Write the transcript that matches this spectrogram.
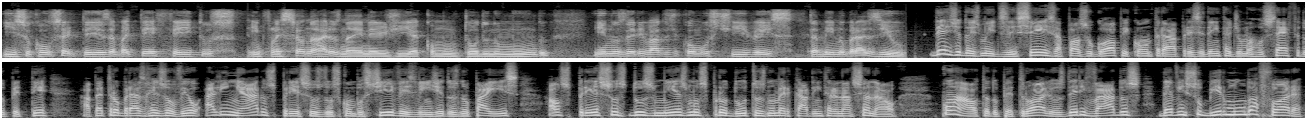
Isso com certeza vai ter efeitos inflacionários na energia como um todo no mundo e nos derivados de combustíveis também no Brasil. Desde 2016, após o golpe contra a presidenta Dilma Rousseff do PT, a Petrobras resolveu alinhar os preços dos combustíveis vendidos no país aos preços dos mesmos produtos no mercado internacional. Com a alta do petróleo, os derivados devem subir mundo afora.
